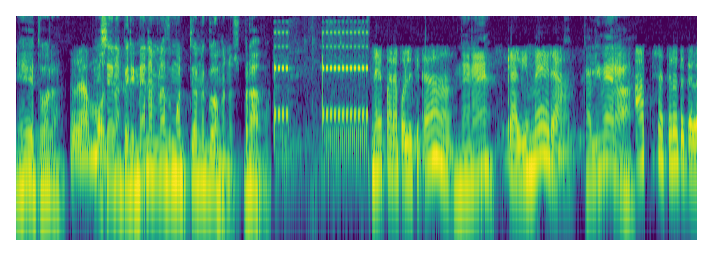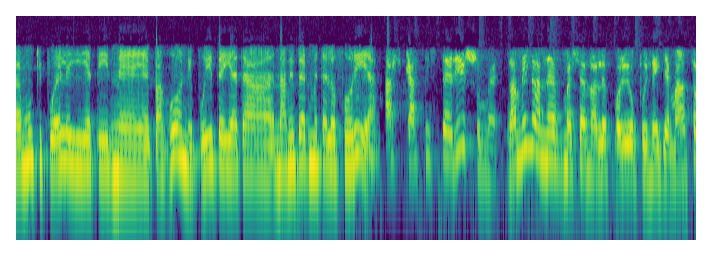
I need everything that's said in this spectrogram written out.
Ε, τώρα. Γαμώτο. Εσένα περιμέναμε να δούμε ότι ήταν εγκόμενος. Μπράβο. Ναι, παραπολιτικά. Ναι, ναι. Καλημέρα. Καλημέρα. Άκουσα τώρα τον Καλαμούκη που έλεγε για την ε, παγόνη που είπε για τα, να μην παίρνουμε τα λεωφορεία. Α καθυστερήσουμε. Να μην ανέβουμε σε ένα λεωφορείο που είναι γεμάτο.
